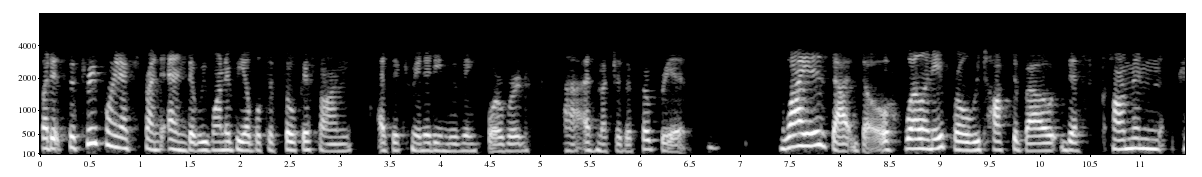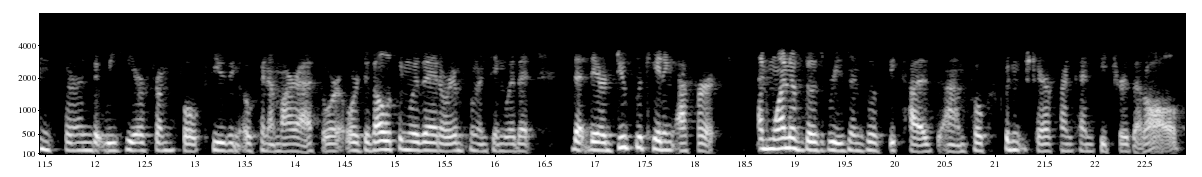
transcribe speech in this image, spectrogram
But it's the 3.x front end that we want to be able to focus on as a community moving forward uh, as much as appropriate. Why is that though? Well, in April, we talked about this common concern that we hear from folks using OpenMRS or, or developing with it or implementing with it, that they're duplicating efforts. And one of those reasons was because um, folks couldn't share front-end features at all.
